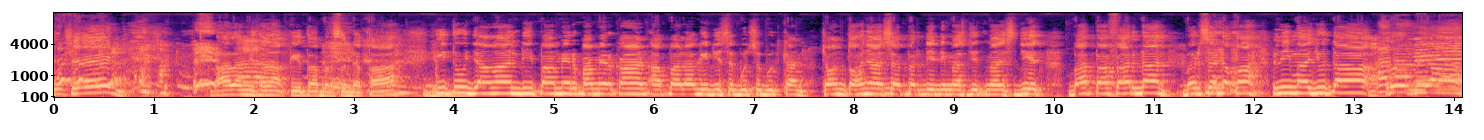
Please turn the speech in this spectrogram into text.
pusing. Kalau misalnya kita bersedekah, itu jangan dipamer-pamerkan, apalagi disebut-sebutkan. Contohnya seperti di masjid-masjid, Bapak Fardan bersedekah 5 juta rupiah.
